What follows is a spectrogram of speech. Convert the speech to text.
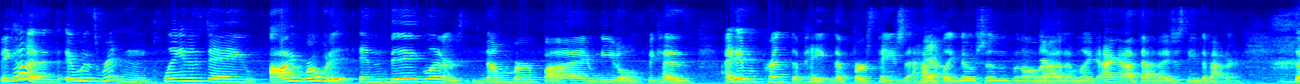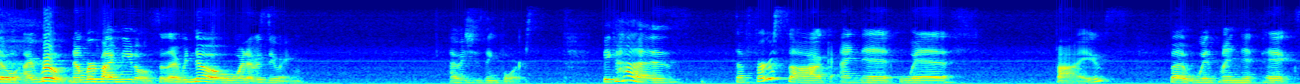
because it was written plain as day. I wrote it in big letters, number five needles, because I didn't print the page, the first page that has Yeah. like notions and all Yeah. that. I'm like, I got that. I just need the pattern. So I wrote number five needles so that I would know what I was doing. I was using fours because the first sock I knit with fives, but with my knit picks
